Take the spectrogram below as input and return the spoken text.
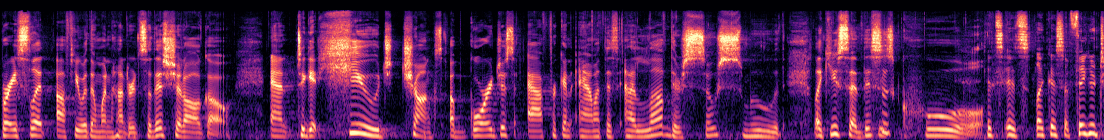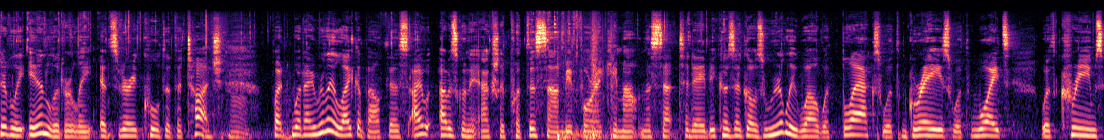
bracelet, uh, fewer than 100. So this should all go. And to get huge chunks of gorgeous African amethyst, and I love they're so smooth. Like you said, this is cool. It's, it's like I said, figuratively and literally, it's very cool to the touch. Mm -hmm. But what I really like about this, I, I was going to actually put this on before I came out in the set today because it goes really well with blacks, with grays, with whites, with creams,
